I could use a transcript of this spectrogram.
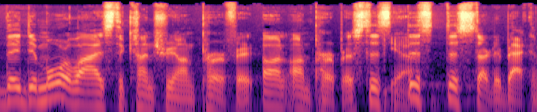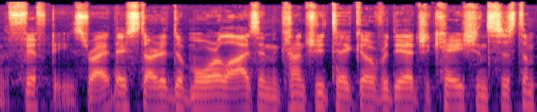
they demoralized the country on perfect on, on purpose. This, Yeah. this this started back in the fifties, right? They started demoralizing the country, take over the education system.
